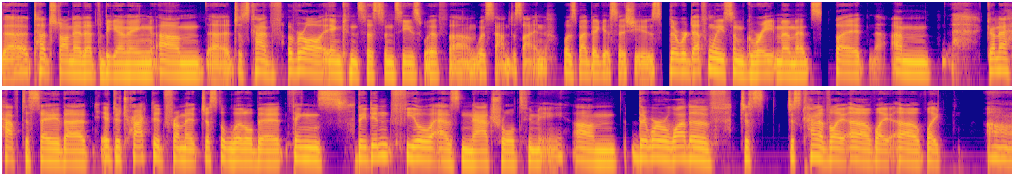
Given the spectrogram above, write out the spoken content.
uh, touched on it at the beginning. Um, uh, just kind of overall inconsistencies with um, with sound design was my biggest issues. There were definitely some great moments, but I'm gonna have to say that it detracted from it just a little bit. Things they didn't feel as natural to me. Um, there were a lot of just just kind of like uh like uh like uh,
